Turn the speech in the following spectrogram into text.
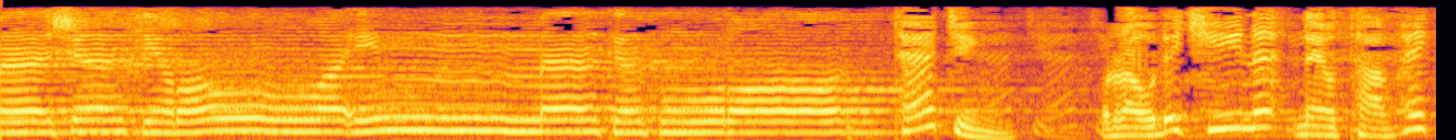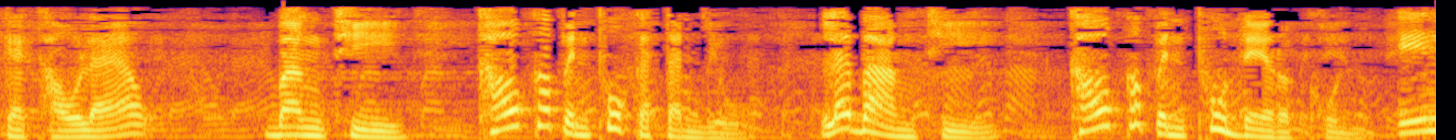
มาชาคิรวะอิมมากฟูรแท้จริง เราได้ชี้แนะแนวทางให้แก่เขาแล้ว บางทีเขาก็เป็นผู้กตัญญูและบางทีเขาก็เป็นผู้เนรคุณอิน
